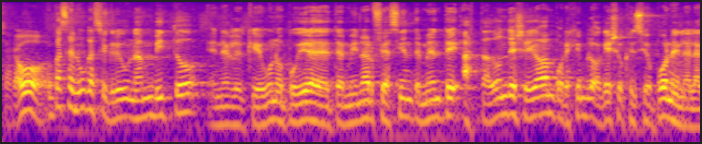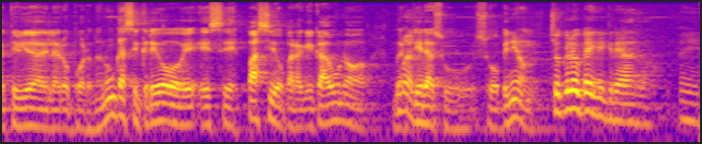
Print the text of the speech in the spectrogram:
se acabó. Lo que pasa es que nunca se creó un ámbito en el que uno pudiera determinar fehacientemente hasta dónde llegaban, por ejemplo, aquellos que se oponen a la actividad del aeropuerto. Nunca se creó e, ese espacio para que cada uno vertiera su, opinión. Yo creo que hay que crearlo. Eh,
